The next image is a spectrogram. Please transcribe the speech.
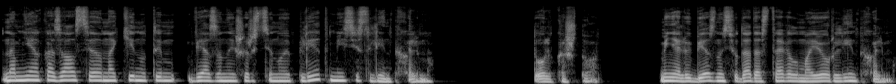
На мне оказался накинутым вязаный шерстяной плед миссис Линдхольм. Только что. Меня любезно сюда доставил майор Линдхольм.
